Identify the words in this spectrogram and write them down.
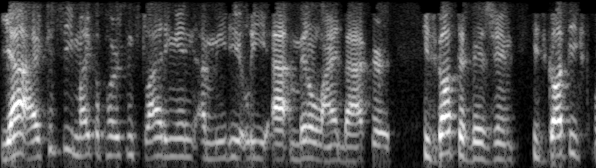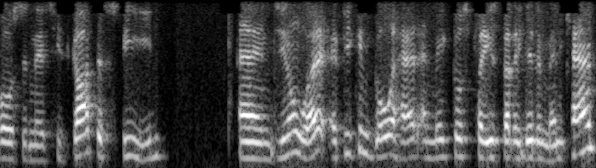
yeah, I could see Michael Parsons sliding in immediately at middle linebacker. He's got the vision. He's got the explosiveness. He's got the speed. And you know what? If he can go ahead and make those plays that he did in minicamp,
